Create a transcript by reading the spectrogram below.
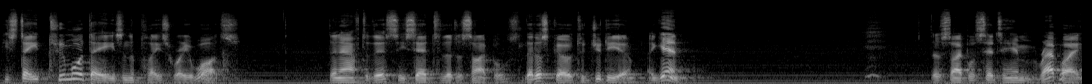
he stayed two more days in the place where he was. Then after this, he said to the disciples, Let us go to Judea again. The disciples said to him, Rabbi,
